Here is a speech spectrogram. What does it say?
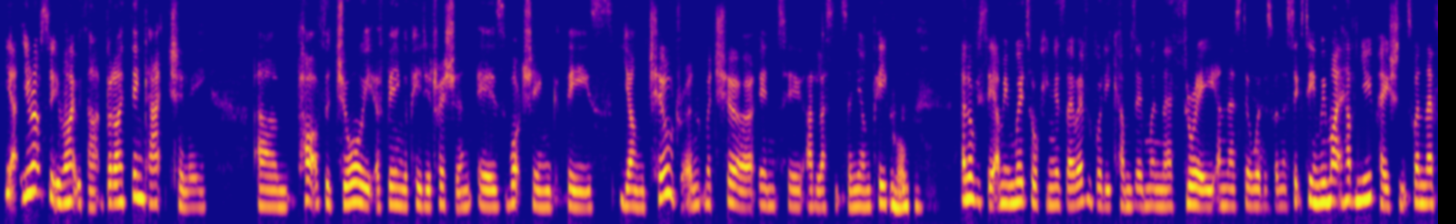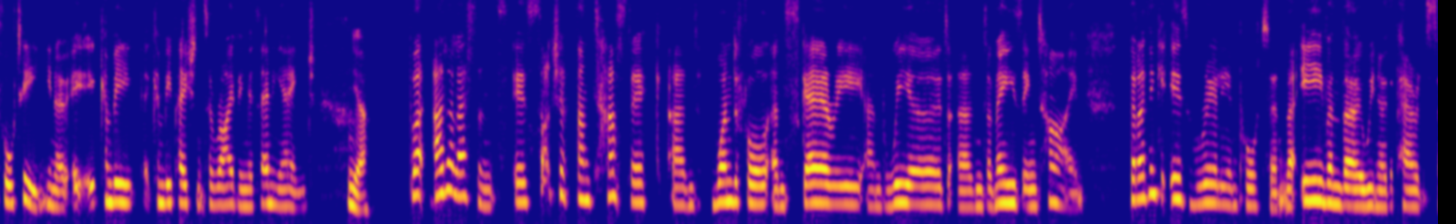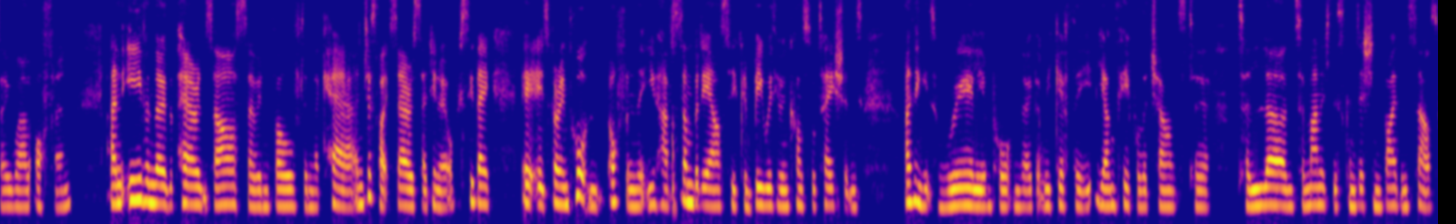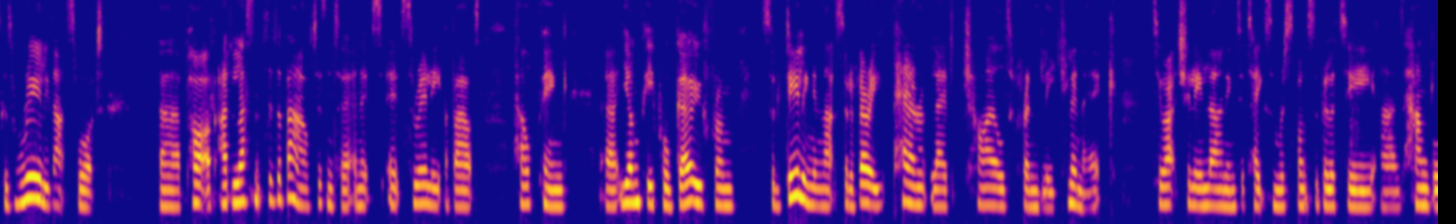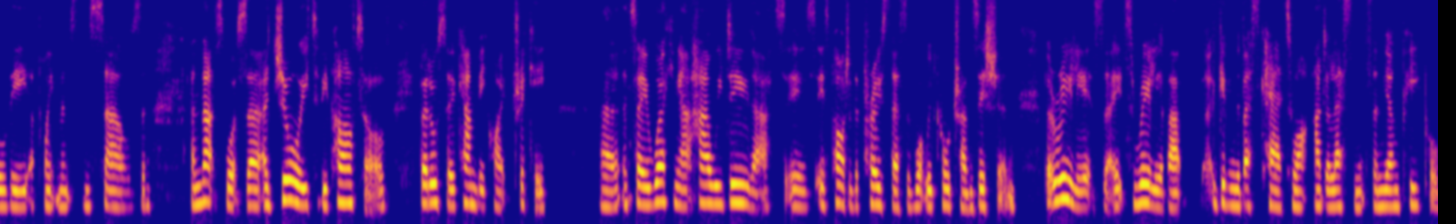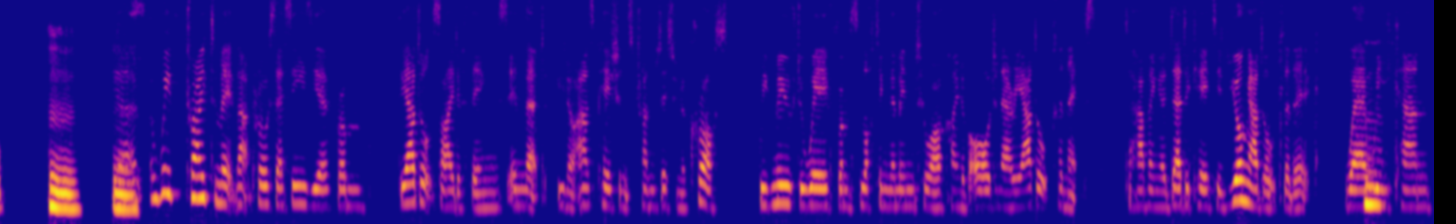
yeah you're absolutely right with that but i think actually um, part of the joy of being a pediatrician is watching these young children mature into adolescents and young people. Mm-hmm. And obviously, I mean, we're talking as though everybody comes in when they're three and they're still with us when they're 16. We might have new patients when they're 14. You know, it, it can be it can be patients arriving at any age. Yeah. But adolescence is such a fantastic and wonderful and scary and weird and amazing time that I think it is really important that even though we know the parents so well often, and even though the parents are so involved in the care, and just like Sarah said, you know, obviously they, it, it's very important often that you have somebody else who can be with you in consultations. I think it's really important though that we give the young people a chance to to learn to manage this condition by themselves because really that's what uh, part of adolescence is about, isn't it? And it's it's really about helping uh, young people go from sort of dealing in that sort of very parent led, child friendly clinic to actually learning to take some responsibility and handle the appointments themselves. And, and that's what's a, a joy to be part of, but also can be quite tricky. Uh, and so working out how we do that is is part of the process of what we'd call transition. But really, it's it's really about giving the best care to our adolescents and young people. Mm. Yeah, mm. and we've tried to make that process easier from the adult side of things in that, you know, as patients transition across, we've moved away from slotting them into our kind of ordinary adult clinics to having a dedicated young adult clinic where mm. we can,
